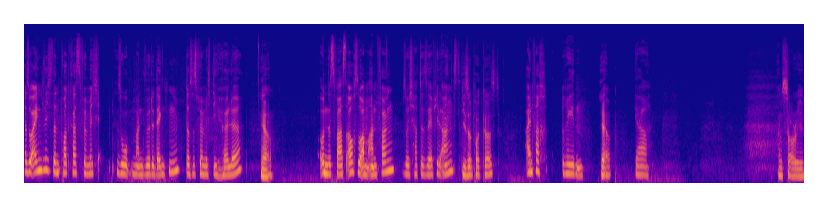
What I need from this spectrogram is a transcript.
Also eigentlich sind Podcasts für mich so, man würde denken, das ist für mich die Hölle. ja. Und das war es auch so am Anfang. So, ich hatte sehr viel Angst. Dieser Podcast. Einfach reden. Ja, Ja. I'm sorry.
